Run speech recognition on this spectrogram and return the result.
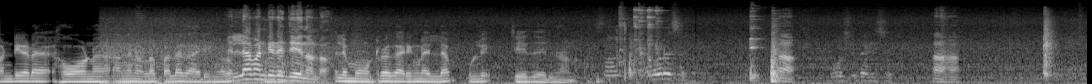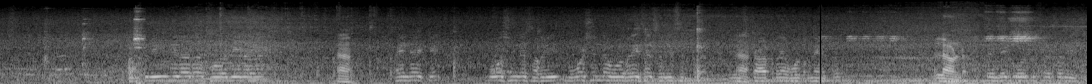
വണ്ടിയുടെ ഹോണ് അങ്ങനെയുള്ള പല കാര്യങ്ങളും എല്ലാ വണ്ടിയുടെയും ചെയ്യുന്നുണ്ടോ? അല്ലെ മോട്ടർ കാര്യങ്ങളെല്ലാം പുള്ളി ചെയ്തു തരുന്നതാണ്. ആ. ആ ആ. ത്രീ വീലർ ഫോർ വീലർ ആ. അതിന്റെയൊക്കെ ബോഷിന്റെ സർവീസ് ബോഷിന്റെ ഓർഗനൈസർ സർവീസ് ഉണ്ട്. Starter alternator. എല്ലാം ഉണ്ട്. അതിന്റെയൊക്കെ ഓർഗനൈസർ സർവീസ്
